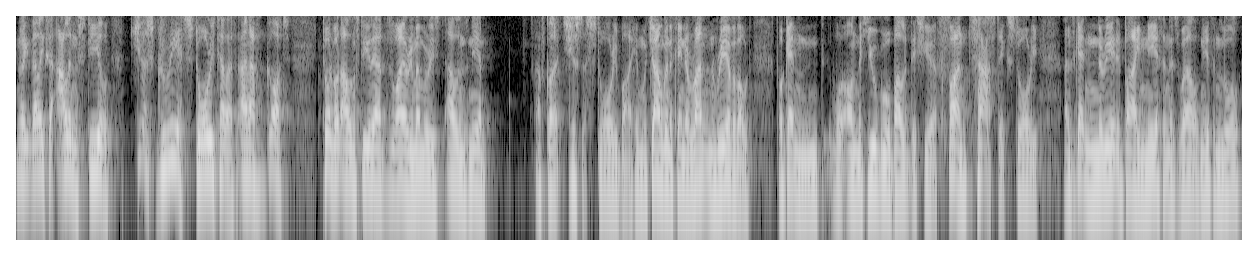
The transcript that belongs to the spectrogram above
know, like the likes of Allen Steele, just great storytellers. And I've got talking about Allen Steele. That's why I remember his Allen's name. I've got a, just a story by him, which I'm going to kind of rant and rave about for getting on the Hugo ballot this year. Fantastic story. And it's getting narrated by Nathan as well, Nathan Lowell.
